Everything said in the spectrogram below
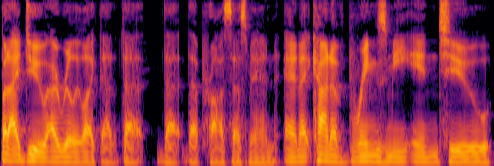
but I do, I really like that, that, that, that process, man. And it kind of brings me into,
